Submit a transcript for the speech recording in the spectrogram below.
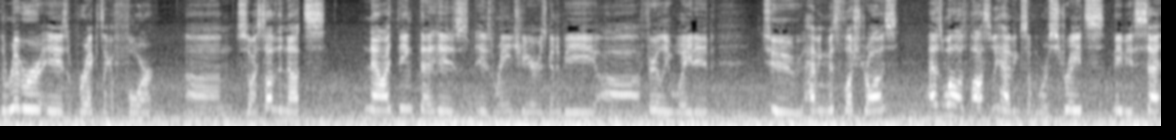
The river is a brick. It's like a four. Um, so I still have the nuts. Now I think that his his range here is going to be uh, fairly weighted to having missed flush draws, as well as possibly having some worse straights, maybe a set,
